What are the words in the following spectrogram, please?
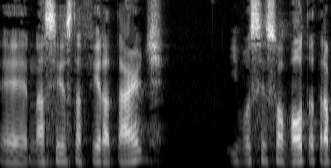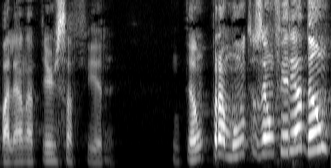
é, na sexta-feira à tarde e você só volta a trabalhar na terça-feira. Então, para muitos é um feriadão.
